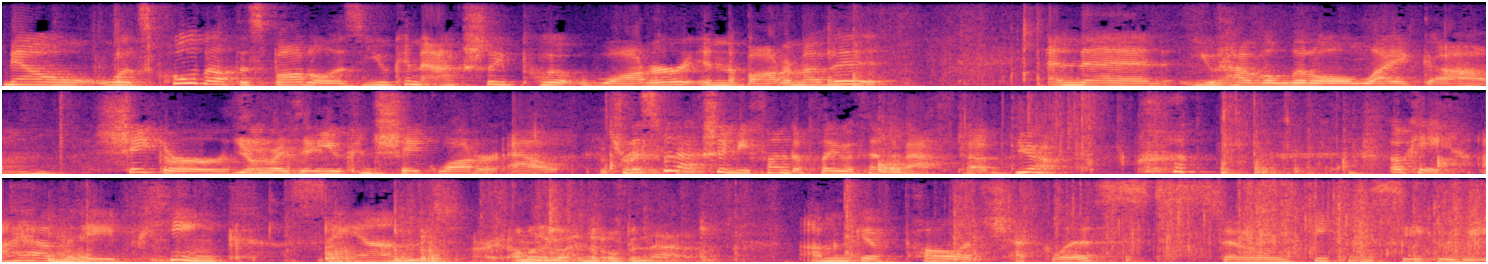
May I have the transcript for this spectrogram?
Now, what's cool about this bottle is you can actually put water in the bottom of it, and then you have a little like um, shaker thing Yep. right there. You can shake water out. That's right. This would actually be fun to play with in the bathtub. Yeah. Okay, I have a pink sand. All right, I'm gonna go ahead and open that up. I'm gonna give Paul a checklist so he can see who we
